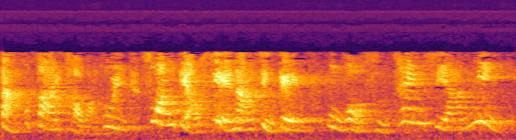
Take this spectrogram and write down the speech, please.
但不拜曹王妃双调谢南进京，我是丞相你。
